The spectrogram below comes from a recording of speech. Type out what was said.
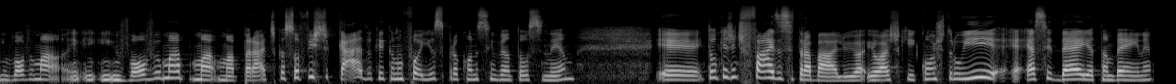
envolve uma, envolve uma, uma, uma prática sofisticada, o que, que não foi isso para quando se inventou o cinema. É, então, que a gente faz esse trabalho. Eu, eu acho que construir essa ideia também, né,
